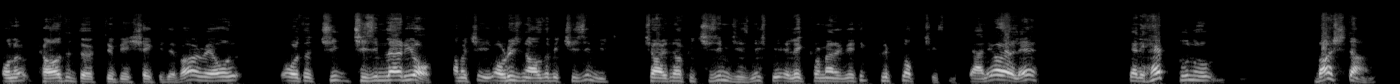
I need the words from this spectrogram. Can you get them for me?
onu kağıdı döktüğü bir şekilde var ve o orada çizimler yok. Ama orijinalde bir çizim, şayda bir çizim çizmiş, bir elektromanyetik flip-flop çizmiş. Yani öyle, yani hep bunu baştan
